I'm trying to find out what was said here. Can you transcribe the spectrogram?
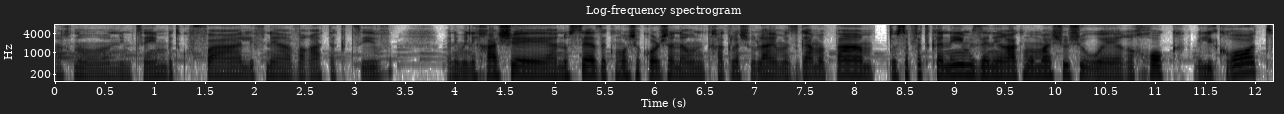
אנחנו נמצאים בתקופה לפני העברת תקציב. אני מניחה שהנושא הזה, כמו שכל שנה הוא נדחק לשוליים, אז גם הפעם תוספת תקנים זה נראה כמו משהו שהוא אה, רחוק מלקרות,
